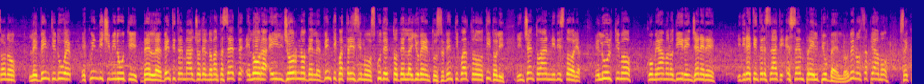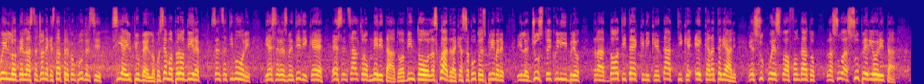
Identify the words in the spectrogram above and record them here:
Sono le 22 e 15 minuti del 23 maggio del 97 e l'ora è il giorno del 24 scudetto della Juventus, 24 titoli in 100 anni di storia. E l'ultimo, come amano dire in genere i diretti interessati è sempre il più bello. Noi non sappiamo se quello della stagione che sta per concludersi sia il più bello, possiamo però dire senza timori di essere smentiti che è senz'altro meritato. Ha vinto la squadra che ha saputo esprimere il giusto equilibrio tra doti tecniche, tattiche e caratteriali e su questo ha fondato la sua superiorità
